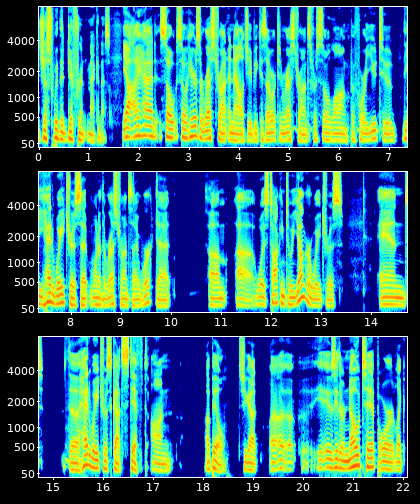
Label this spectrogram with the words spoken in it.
just with a different mechanism. Yeah, I had so so here's a restaurant analogy because I worked in restaurants for so long before YouTube. The head waitress at one of the restaurants I worked at um, uh, was talking to a younger waitress, and the head waitress got stiffed on a bill. She got uh, uh, it was either no tip or like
